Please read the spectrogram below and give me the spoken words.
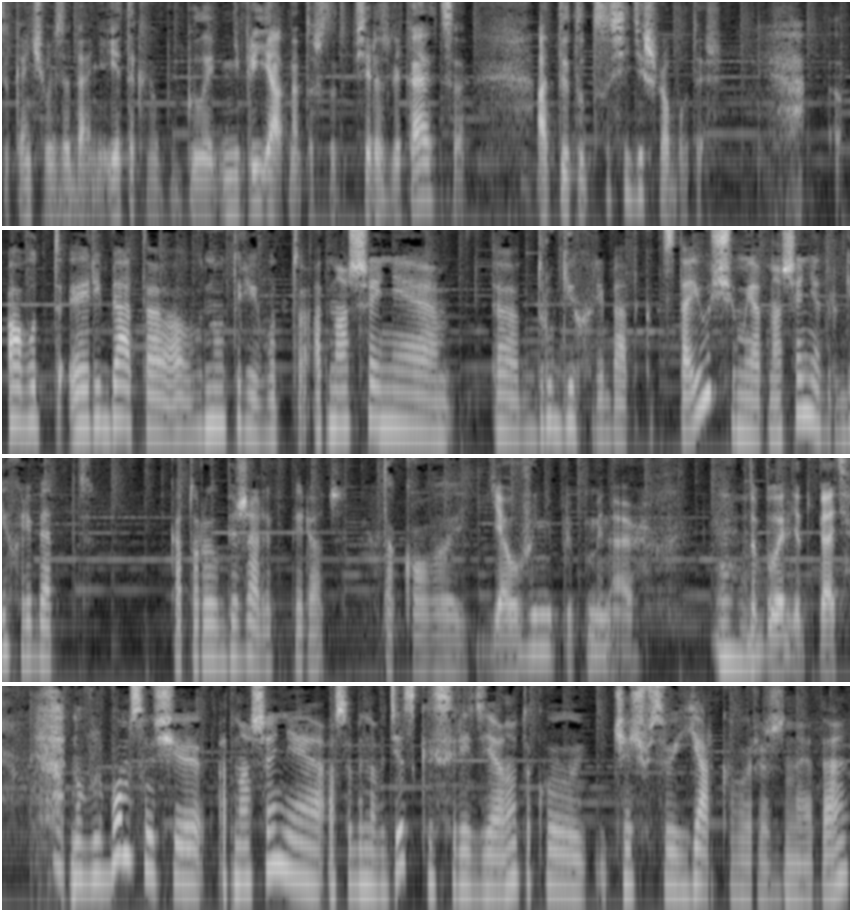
заканчивали задание. И это как бы было неприятно, то, что все развлекаются, а ты тут сидишь, работаешь. А вот э, ребята внутри, вот отношение э, других ребят к отстающим и отношение других ребят, которые убежали вперед? Такого я уже не припоминаю. Угу. Это было лет пять. Но в любом случае отношение, особенно в детской среде, оно такое чаще всего ярко выраженное, да?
